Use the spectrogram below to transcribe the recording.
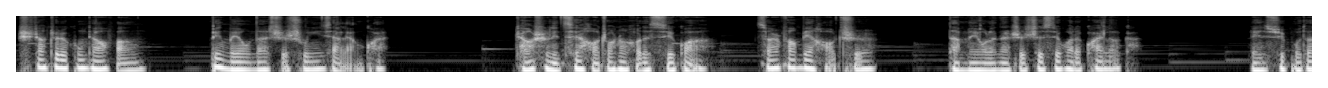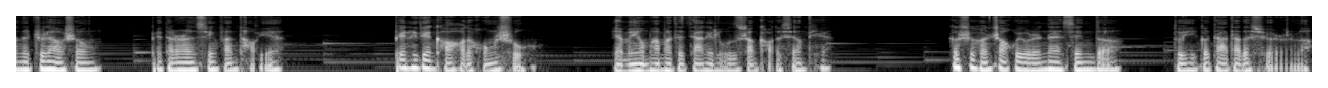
时常觉得空调房并没有那时树荫下凉快。超市里切好装成盒的西瓜，虽然方便好吃，但没有了那时吃西瓜的快乐感。连续不断的知了声，变得让人心烦讨厌。便利店烤好的红薯，也没有妈妈在家里炉子上烤的香甜。更是很少会有人耐心的堆一个大大的雪人了。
